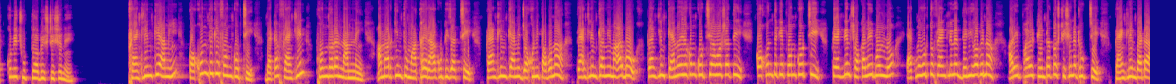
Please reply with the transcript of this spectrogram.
এক্ষুনি ছুটতে হবে স্টেশনে। ফ্র্যাঙ্কলিনকে আমি কখন থেকে ফোন করছি? বেটা ফ্র্যাঙ্কলিন, ফোন ধরার নাম নেই। আমার কিন্তু মাথায় রাগ উঠে যাচ্ছে। ফ্র্যাঙ্কলিনকে আমি যখনই পাবো না, ফ্র্যাঙ্কলিনকে আমি মারবো। ফ্র্যাঙ্কলিন কেন এরকম করছে আমার সাথে? কখন থেকে ফোন করছি? ফ্র্যাঙ্কলিন সকালেই বলল, এক মুহূর্ত ফ্র্যাঙ্কলিনের দেরি হবে না। আরে ভাই, ট্রেনটা তো স্টেশনে ঢুকছে। ফ্র্যাঙ্কলিন বেটা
